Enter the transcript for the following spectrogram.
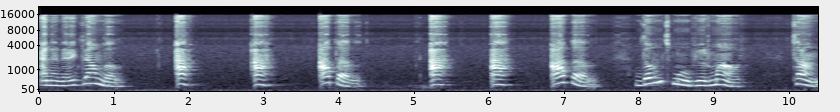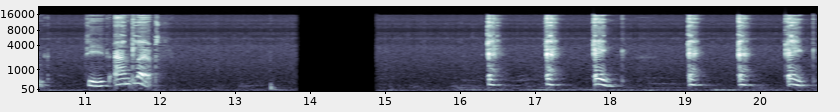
Another example. A, A, apple. A, A, apple. Don't move your mouth, tongue, teeth and lips. Eh, eh, egg. Eh, eh, egg.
